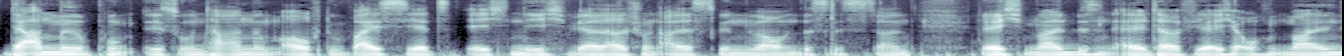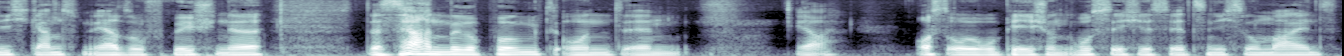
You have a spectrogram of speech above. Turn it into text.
Der andere Punkt ist unter anderem auch, du weißt jetzt echt nicht, wer da schon alles drin war. Und das ist dann vielleicht mal ein bisschen älter, vielleicht auch mal nicht ganz mehr so frisch. Ne? Das ist der andere Punkt. Und ähm, ja, osteuropäisch und russisch ist jetzt nicht so meins.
